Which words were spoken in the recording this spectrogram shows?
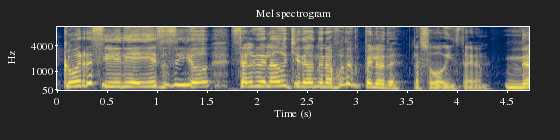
¿Cómo recibiría eso si yo salgo de la ducha y te mando una foto en pelota? La subo a Instagram. No,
